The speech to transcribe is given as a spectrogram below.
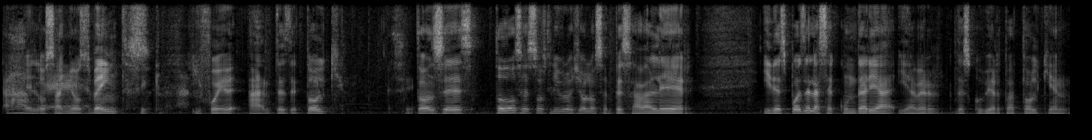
Ah, en los bueno. años 20. Sí, claro. Y fue antes de Tolkien. Sí. Entonces, todos esos libros yo los empezaba a leer y después de la secundaria y haber descubierto a Tolkien,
